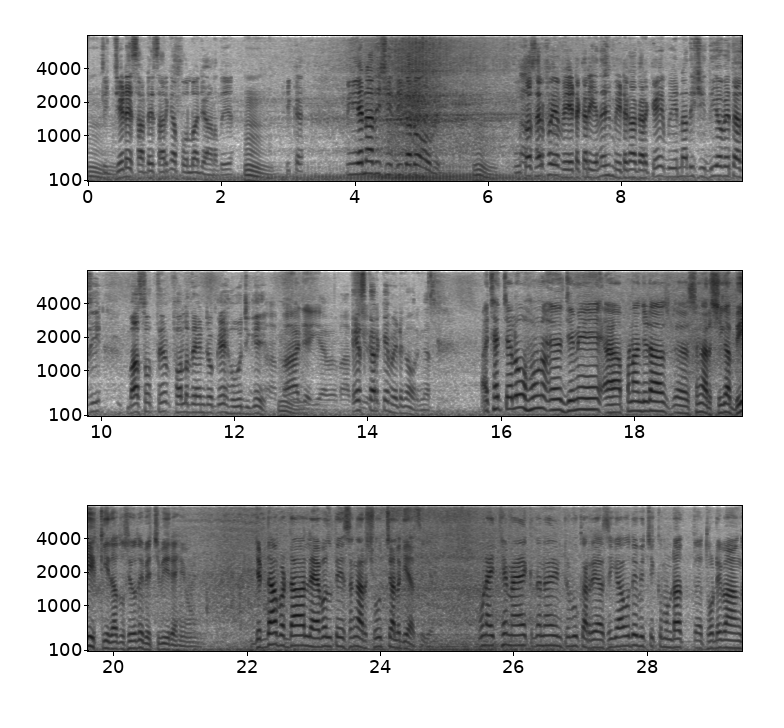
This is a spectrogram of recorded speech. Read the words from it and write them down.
ਵੀ ਜਿਹੜੇ ਸਾਡੇ ਸਾਰੀਆਂ ਪੋਲਾਂ ਜਾਣਦੇ ਆ। ਠੀਕ ਹੈ। ਵੀ ਇਹਨਾਂ ਦੀ ਸ਼ਹੀਦੀ ਕਦੋਂ ਹੋਵੇ? ਹੂੰ। ਉਹ ਤਾਂ ਸਿਰਫ ਇਹ ਵੇਟ ਕਰੀ ਜਾਂਦੇ ਸੀ ਮੀਟਿੰਗਾਂ ਕਰਕੇ ਵੀ ਇਹਨਾਂ ਦੀ ਸ਼ਹੀਦੀ ਹੋਵੇ ਤਾਂ ਅਸੀਂ ਬਸ ਉੱਥੇ ਫੁੱਲ ਦੇਣ ਜੋਗੇ ਹੋ ਜਗੇ ਬਾਹਰ ਜਾਈਏ ਵਾਪਸ ਇਸ ਕਰਕੇ ਮੀਟਿੰਗਾਂ ਹੋ ਰਹੀਆਂ ਸੀ। ਅੱਛਾ ਚਲੋ ਹੁਣ ਜਿਵੇਂ ਆਪਣਾ ਜਿਹੜਾ ਸੰਘਰਸ਼ ਸੀਗਾ 2021 ਦਾ ਤੁਸੀਂ ਉਹਦੇ ਵਿੱਚ ਵੀ ਰਹੇ ਹੋ। ਜਿੱਡਾ ਵੱਡਾ ਲੈਵਲ ਤੇ ਸੰਘਰਸ਼ ਉਹ ਚੱਲ ਗਿਆ ਸੀਗਾ। ਹੁਣ ਇੱਥੇ ਮੈਂ ਇੱਕ ਦਿਨ ਇੰਟਰਵਿਊ ਕਰ ਰਿਹਾ ਸੀਗਾ ਉਹਦੇ ਵਿੱਚ ਇੱਕ ਮੁੰਡਾ ਤੁਹਾਡੇ ਵਾਂਗ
